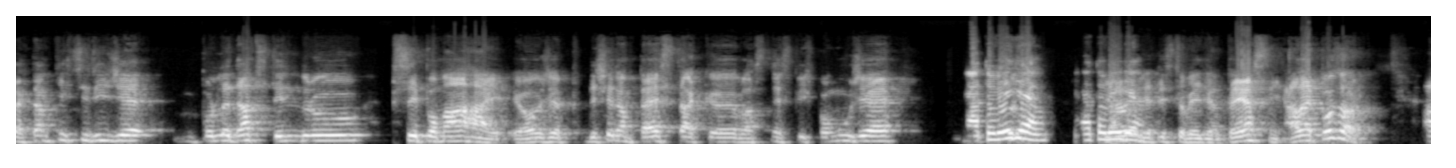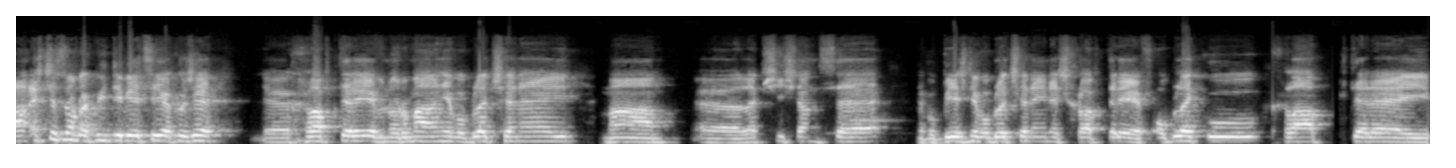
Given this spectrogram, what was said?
tak tam ti chci říct, že podle dat Tinderu psi pomáhají, jo? že když je tam pes, tak eh, vlastně spíš pomůže. Já to věděl, já to věděl. Já ty jsi to věděl, to je jasný. Ale pozor, a ještě jsou takové ty věci, jako že chlap, který je v normálně oblečený, má e, lepší šance, nebo běžně oblečený než chlap, který je v obleku, chlap, který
